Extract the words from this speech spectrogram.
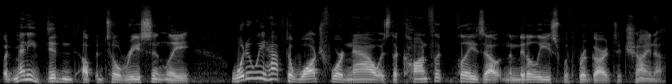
but many didn't up until recently. What do we have to watch for now as the conflict plays out in the Middle East with regard to China?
